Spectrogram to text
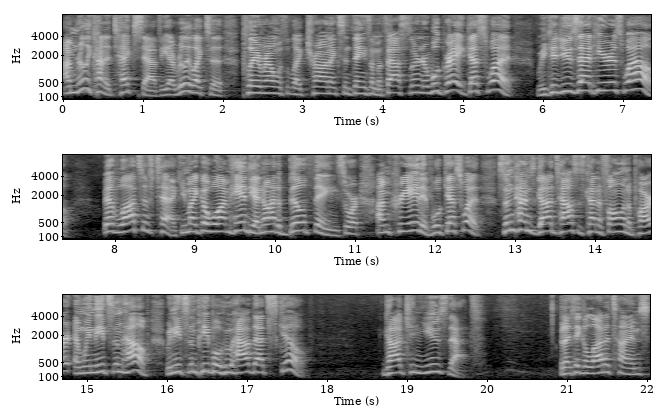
I'm really kind of tech savvy. I really like to play around with electronics and things. I'm a fast learner. Well, great. Guess what? We could use that here as well. We have lots of tech. You might go, Well, I'm handy. I know how to build things, or I'm creative. Well, guess what? Sometimes God's house is kind of falling apart and we need some help. We need some people who have that skill. God can use that. But I think a lot of times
